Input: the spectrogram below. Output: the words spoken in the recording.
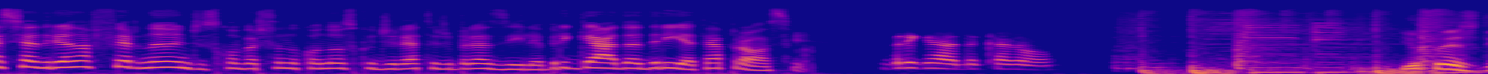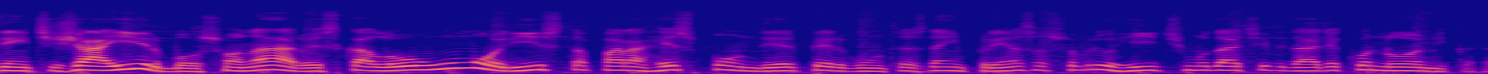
Essa é a Adriana Fernandes conversando conosco direto de Brasília. Obrigada, Adri. Até a próxima. Obrigada, Carol. E o presidente Jair Bolsonaro escalou um humorista para responder perguntas da imprensa sobre o ritmo da atividade econômica.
